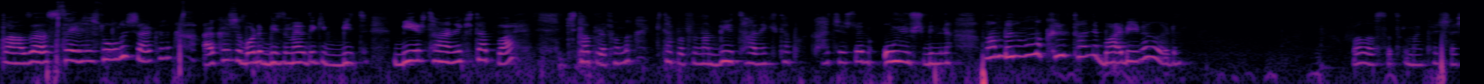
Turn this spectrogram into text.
fazla seviyesi olduğu için arkadaşlar. Arkadaşlar bu arada bizim evdeki bir, bir tane kitap var. Kitap rafında. Kitap rafından bir tane kitap. Kaç lira söyleyeyim? 13 bin lira. Lan ben onunla 40 tane Barbie evi alırım. Valla satılım arkadaşlar.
